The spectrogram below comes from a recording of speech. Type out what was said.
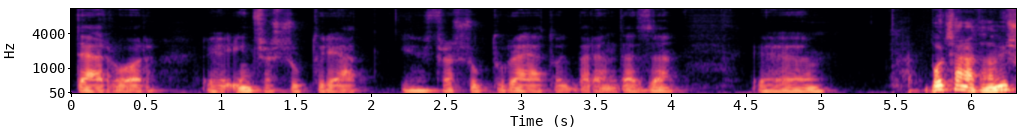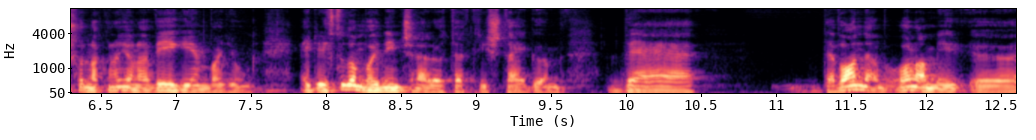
terror infrastruktúráját, infrastruktúráját hogy berendezze. Bocsánat, a műsornak nagyon a végén vagyunk. Egyrészt tudom, hogy nincsen előtte kristálygömb, de, de van valami ö,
